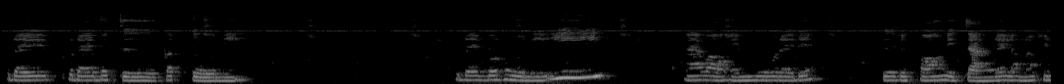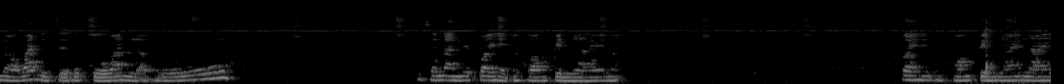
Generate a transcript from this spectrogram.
ผู้ใดผู้ใดบ่เจอกับตัวนี้ผู้ใดบ่ฮู้นี่อีหาเว้าให้หมู่บ่ได้เด้เจอเจ้าของนี่จังเลยแล้วเนาะพี่น้องว่านี่เจอกับตัววันแล้วโอ้ยเพราะฉะนั้นอย่ปล่อยให้เจ้าของเป็นลายเนาะปล่อยให้เจ้าของเป็นลายลาย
